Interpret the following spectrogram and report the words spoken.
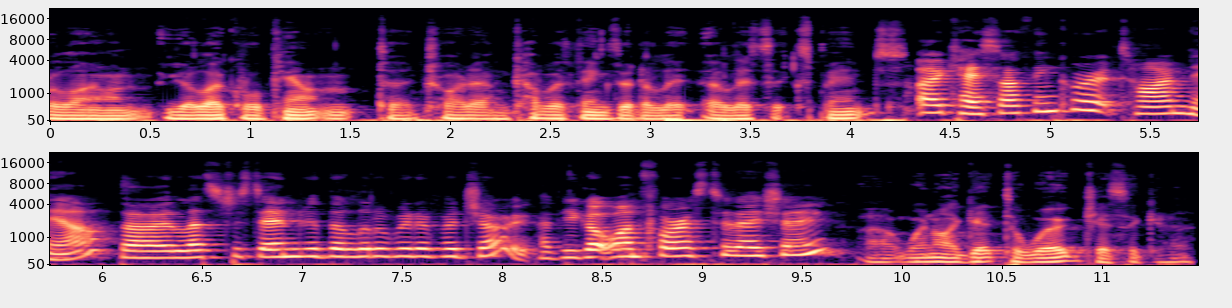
rely on your local accountant to try to uncover things at a, le- a less expense. Okay, so I think we're at time now. So let's just end with a little bit of a joke. Have you got one for us today, Shane? Uh, when I get to work, Jessica,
